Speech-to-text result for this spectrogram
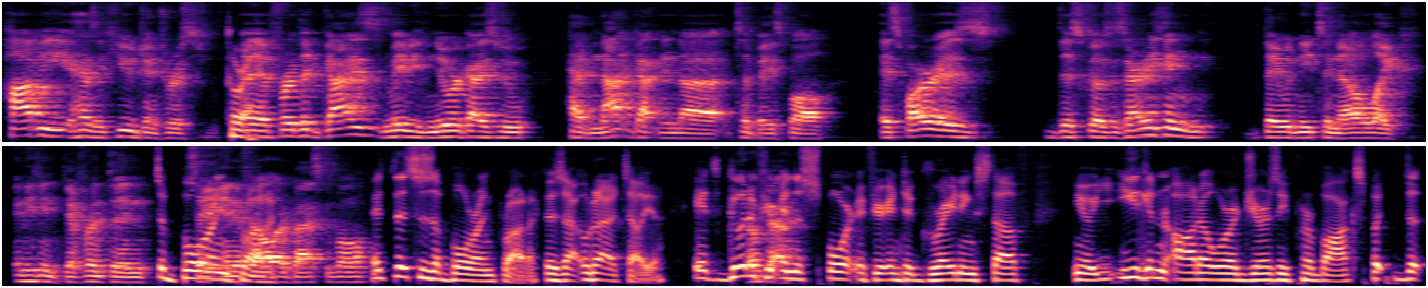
Hobby has a huge interest. Correct. Uh, for the guys, maybe newer guys who have not gotten into to baseball, as far as this goes, is there anything they would need to know, like anything different than It's a boring say NFL product. or basketball? It, this is a boring product. Is that what I tell you? It's good if you're in the sport, if you're into grading stuff. You know, you, get an auto or a jersey per box, but the,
